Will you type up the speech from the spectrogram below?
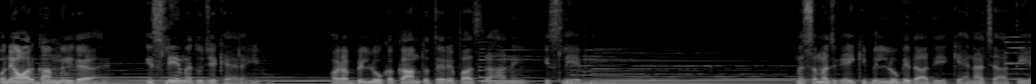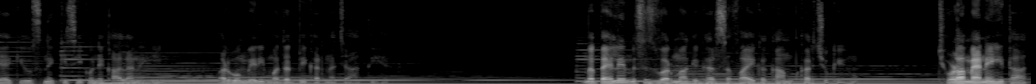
उन्हें और काम मिल गया है, इसलिए मैं तुझे कह रही हूँ। और अब बिल्लू का काम तो तेरे पास रहा नहीं, इसलिए भी। मैं समझ गई कि बिल्लू की दादी कहना चाहती है कि उसने किसी को निकाला नहीं, और वो मेरी मदद भी करना चाहती है। मैं पहले मिसेस वर्मा के घर सफ़ाई का काम कर चुकी हूँ। छोड़ा मैंने ही था,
